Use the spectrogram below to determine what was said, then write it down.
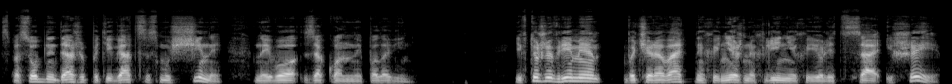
способной даже потягаться с мужчиной на его законной половине. И в то же время в очаровательных и нежных линиях ее лица и шеи,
